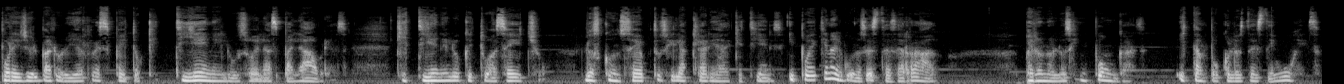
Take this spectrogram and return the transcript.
Por ello el valor y el respeto que tiene el uso de las palabras, que tiene lo que tú has hecho, los conceptos y la claridad que tienes. Y puede que en algunos esté cerrado, pero no los impongas y tampoco los desdibujes.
